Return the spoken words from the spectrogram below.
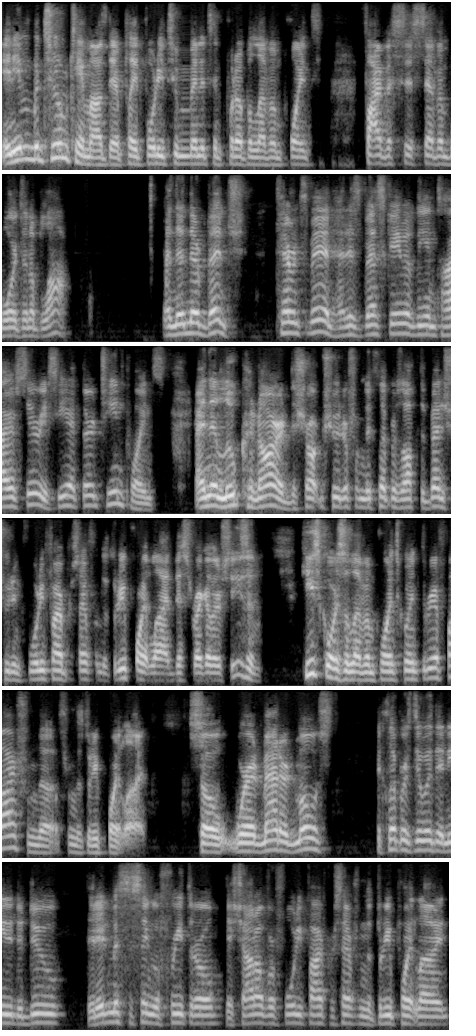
And even Batum came out there, played 42 minutes, and put up 11 points, five assists, seven boards, and a block. And then their bench Terance Mann had his best game of the entire series. He had 13 points. And then Luke Kennard, the sharpshooter from the Clippers off the bench, shooting 45% from the three-point line this regular season. He scores 11 points, going three of five from the from the three-point line. So where it mattered most, the Clippers did what they needed to do. They didn't miss a single free throw. They shot over 45% from the three-point line.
